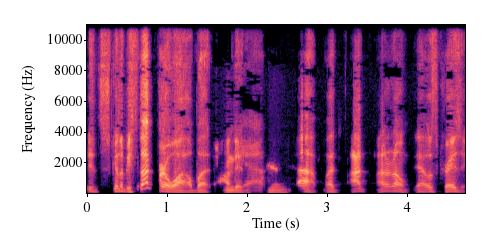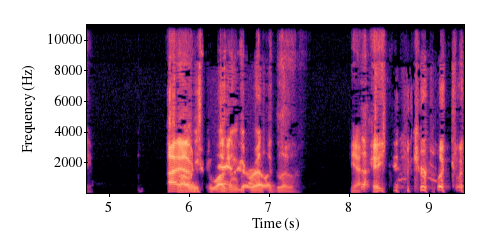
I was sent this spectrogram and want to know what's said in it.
it's going to be stuck for a while, but Bonded. yeah. yeah, but I, I don't know. Yeah, it was crazy. I, Well, at least it wasn't gorilla glue. yeah. gorilla glue.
